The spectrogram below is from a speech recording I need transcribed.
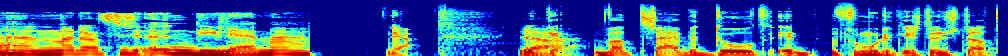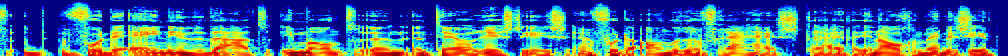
Um, maar dat is een dilemma. Ja. ja. Wat zij bedoelt, vermoedelijk is dus dat voor de een inderdaad iemand een, een terrorist is en voor de ander een vrijheidsstrijder in algemene zin.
